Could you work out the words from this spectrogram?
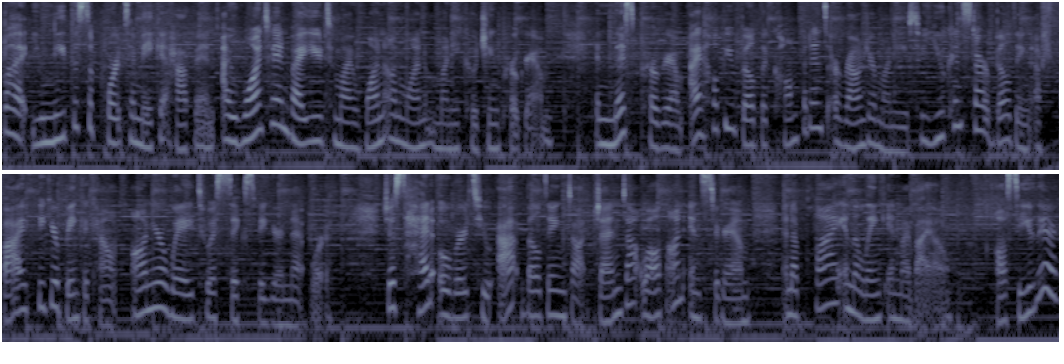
but you need the support to make it happen, I want to invite you to my one on one money coaching program. In this program, I help you build the confidence around your money so you can start building a five figure bank account on your way to a six figure net worth. Just head over to atbuilding.gen.wealth on Instagram and apply in the link in my bio. I'll see you there.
